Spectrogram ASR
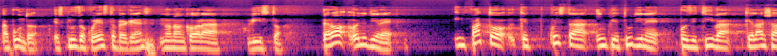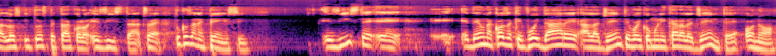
appunto, escluso questo perché non ho ancora visto, però voglio dire, il fatto che questa inquietudine positiva che lascia lo, il tuo spettacolo esista, cioè tu cosa ne pensi? Esiste e, ed è una cosa che vuoi dare alla gente, vuoi comunicare alla gente o no?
